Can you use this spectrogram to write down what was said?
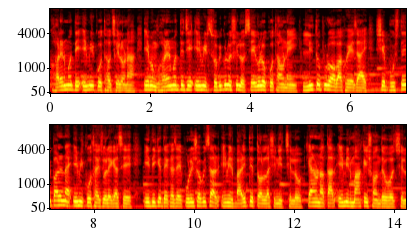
ঘরের মধ্যে এমির কোথাও ছিল না এবং ঘরের মধ্যে যে এমির ছবিগুলো ছিল সেগুলো কোথাও নেই। লি তো পুরো অবাক হয়ে যায়। সে বুঝতেই পারে না এমি কোথায় চলে গেছে। এদিকে দেখা যায় পুলিশ অফিসার এমির বাড়িতে তল্লাশি নিচ্ছিল, কেননা তার এমির মাকেই সন্দেহ হচ্ছিল।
